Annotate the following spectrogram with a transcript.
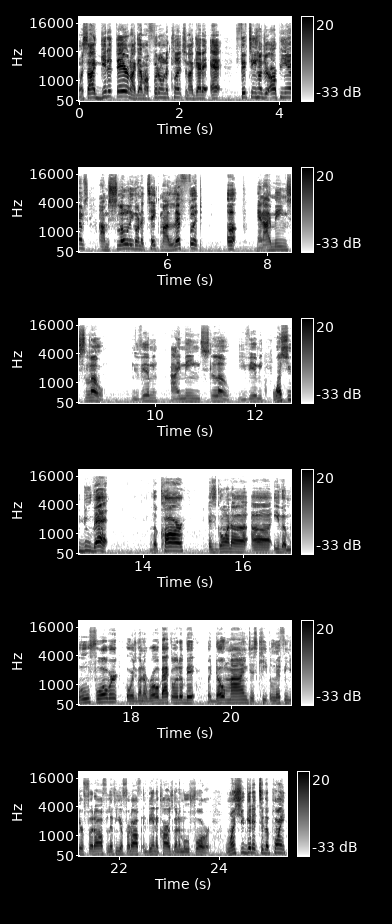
once I get it there and I got my foot on the clutch and I got it at 1500 RPMs, I'm slowly going to take my left foot up. And I mean slow. You feel me? I mean slow. You feel me? Once you do that, the car is going to uh, either move forward or it's going to roll back a little bit. But don't mind, just keep lifting your foot off, lifting your foot off, and then the car is going to move forward. Once you get it to the point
